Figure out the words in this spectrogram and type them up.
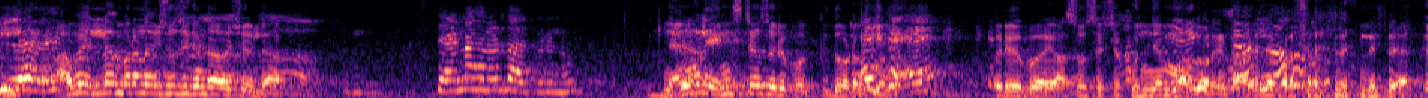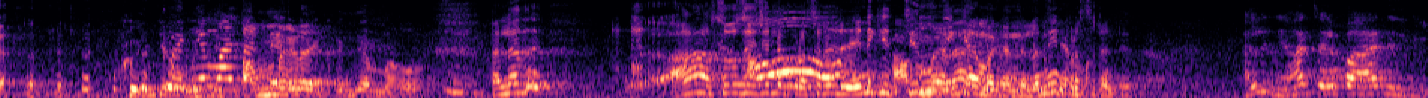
ഇല്ലാതെ. അവൻ എല്ലാം പറയണത് വിശ്വസിക്കേണ്ട ആവശ്യമില്ല. ചേട്ടൻ അങ്ങനെ ഒരു താല്പര്യമുണ്ടോ? ഞങ്ങൾ യങ്സ്റ്റേഴ്സ് ഒരു ഇത് തുടങ്ങുന്നു ഒരു അസോസിയേഷൻ കുഞ്ഞമ്മ എന്ന് പറഞ്ഞിട്ട് അതിലെ പ്രസിഡന്റ് അല്ലാതെ ആ അസോസിയേഷന്റെ പ്രസിഡന്റ് എനിക്ക് ചിന്തിക്കാൻ പറ്റുന്നില്ല. നീ പ്രസിഡന്റ്. അല്ല ഞാൻ ചിലപ്പോ ആയിരുന്നിരിക്കും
